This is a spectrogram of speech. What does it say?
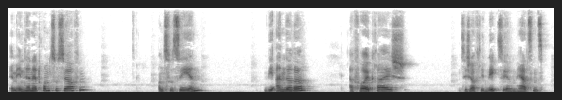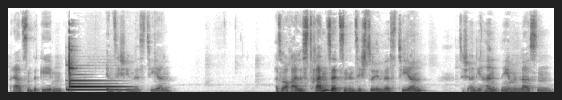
im Internet rumzusurfen und zu sehen, wie andere erfolgreich sich auf den Weg zu ihrem Herzens, Herzen begeben, in sich investieren, also auch alles dran setzen, in sich zu investieren, sich an die Hand nehmen lassen,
